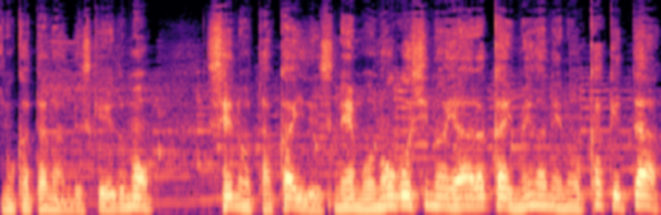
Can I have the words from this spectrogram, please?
の方なんですけれども、背の高いですね、物腰の柔らかい眼鏡のかけた、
